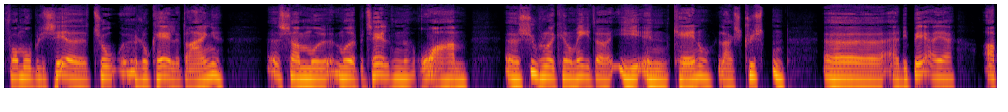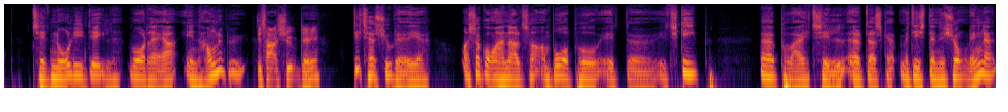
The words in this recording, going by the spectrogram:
får mobiliseret to øh, lokale drenge, øh, som mod, mod at betale den, roer ham øh, 700 km i en kano langs kysten øh, af Liberia op til den nordlige del, hvor der er en havneby. Det tager syv dage? Det tager syv dage, ja. Og så går han altså ombord på et, øh, et skib øh, på vej til, øh, der skal med destination England.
